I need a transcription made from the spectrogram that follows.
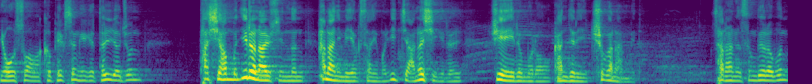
여호수아와 그 백성에게 들려준 다시 한번 일어날 수 있는 하나님의 역사임을 잊지 않으시기를 주의 이름으로 간절히 축원합니다. 사랑하는 성도 여러분,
